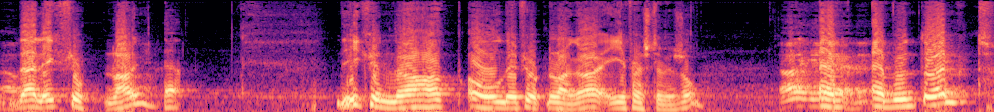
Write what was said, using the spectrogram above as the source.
Ja. Det er lik 14 lag. Ja. De kunne ha hatt alle de 14 laga i er helt Ev eventuelt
